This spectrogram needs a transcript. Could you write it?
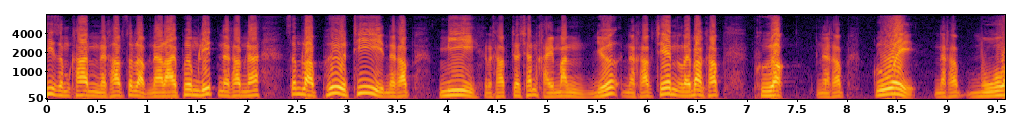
ที่สำคัญนะครับสำหรับนารายณ์เพิ่มฤทธิ์นะครับนะสำหรับพืชที่นะครับมีนะครับจะชั้นไขมันเยอะนะครับ เช่นอะไรบ้างครับ เผือกนะครับกล้วยนะครับบัว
